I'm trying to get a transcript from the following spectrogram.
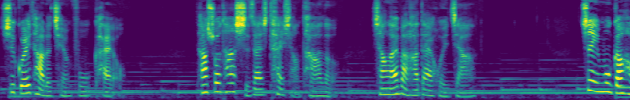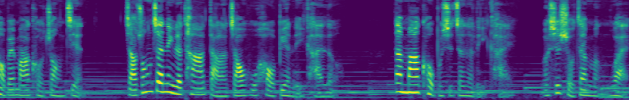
是 Greta 的前夫 Kyle。他说他实在是太想他了，想来把他带回家。这一幕刚好被 Marco 撞见，假装镇定的他打了招呼后便离开了。但 Marco 不是真的离开，而是守在门外，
